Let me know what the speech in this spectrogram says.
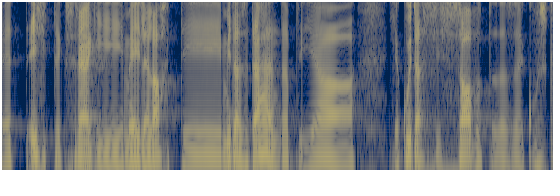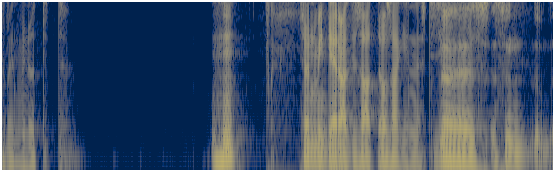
et esiteks räägi meile lahti, mida see tähendab ja, ja kuidas siis saavutada see kuuskümmend minutit mm. -hmm. see on mingi eraldi saate osa kindlasti. see on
